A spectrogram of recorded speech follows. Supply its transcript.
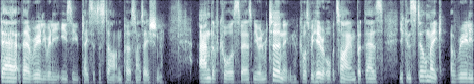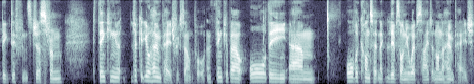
They're they're really really easy places to start in personalization. And of course, there's new and returning. Of course, we hear it all the time, but there's you can still make a really big difference just from thinking. Look at your homepage, for example, and think about all the um, all the content that lives on your website and on the homepage,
